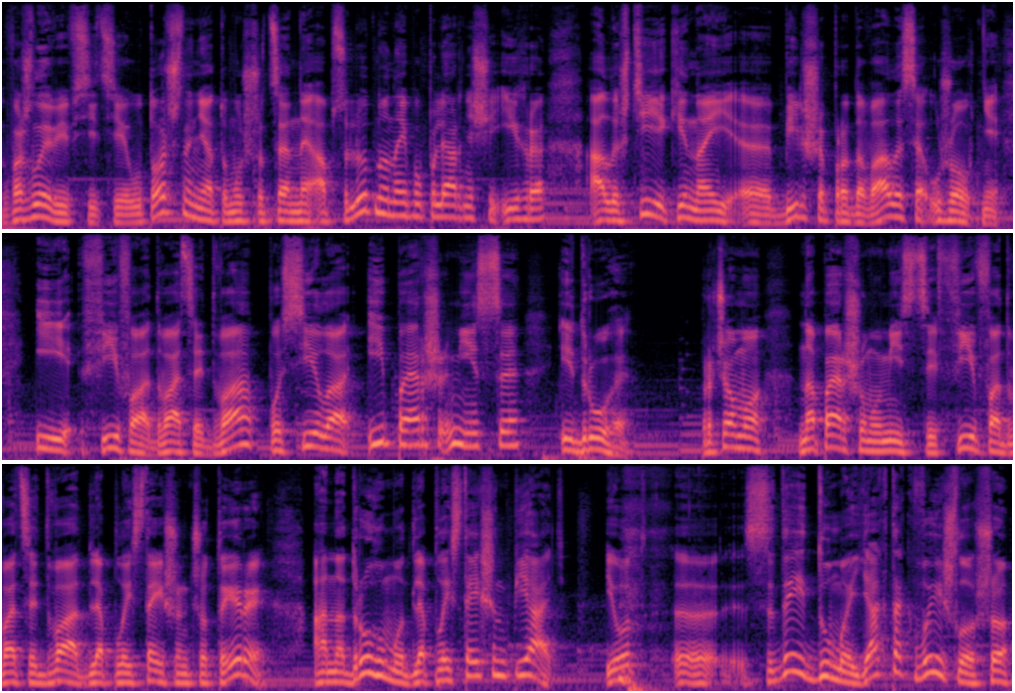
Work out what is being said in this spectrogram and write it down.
Важливі всі ці уточнення, тому що це не абсолютно найпопулярніші ігри, а лише ті, які найбільше продавалися у жовтні. І FIFA 22 посіла і перше місце, і друге. Причому на першому місці FIFA 22 для PlayStation 4, а на другому для PlayStation 5. І от е, сиди і думай, як так вийшло, що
